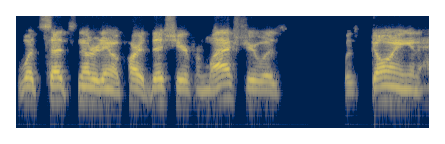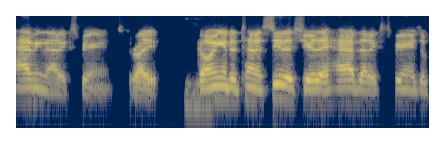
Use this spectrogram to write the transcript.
what sets Notre Dame apart this year from last year was was going and having that experience, right? Mm-hmm. Going into Tennessee this year, they have that experience of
